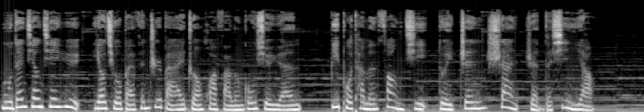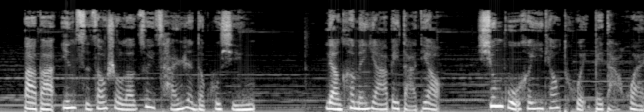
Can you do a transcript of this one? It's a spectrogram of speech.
牡丹江监狱要求百分之百转化法轮功学员，逼迫他们放弃对真善忍的信仰。爸爸因此遭受了最残忍的酷刑。两颗门牙被打掉，胸骨和一条腿被打坏，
